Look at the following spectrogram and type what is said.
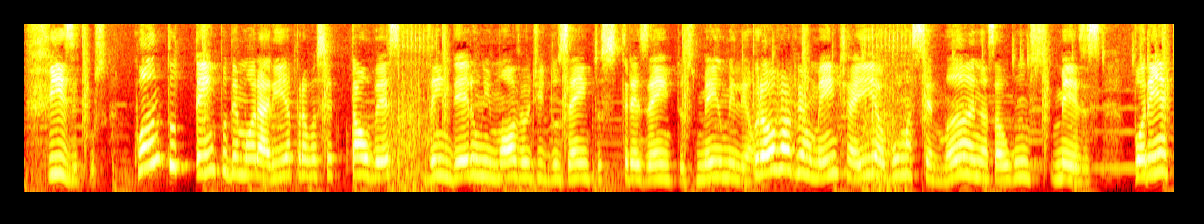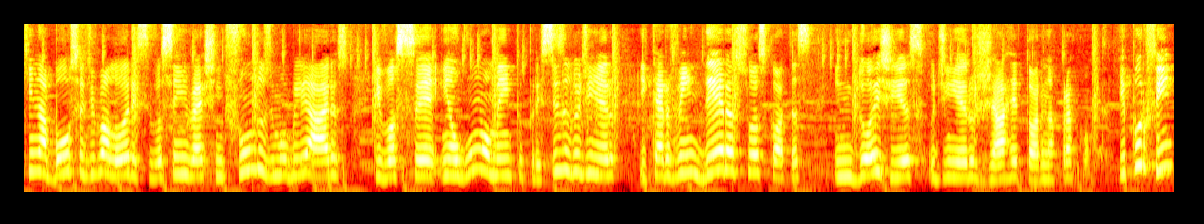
físicos, quanto tempo demoraria para você talvez vender um imóvel de 200, 300, meio milhão? Provavelmente aí algumas semanas, alguns meses. Porém, aqui na bolsa de valores, se você investe em fundos imobiliários e você em algum momento precisa do dinheiro e quer vender as suas cotas, em dois dias o dinheiro já retorna para a conta. E por fim,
